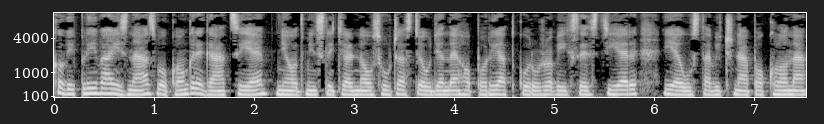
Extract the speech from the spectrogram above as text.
Ako vyplýva aj z názvu kongregácie, neodmysliteľnou súčasťou denného poriadku ružových sestier je ústavičná poklona.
